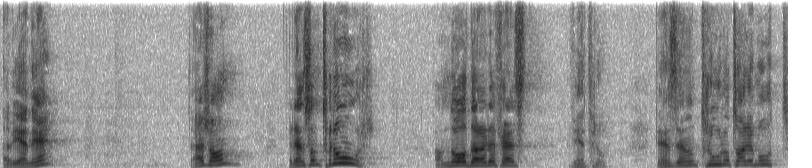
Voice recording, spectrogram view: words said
Er vi enige? Det er sånn. Det er den som tror. Av nåde er det frelst ved tro. Den som tror og tar imot,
